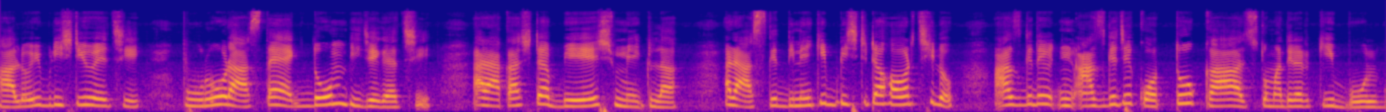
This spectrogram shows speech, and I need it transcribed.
ভালোই বৃষ্টি হয়েছে। পুরো রাস্তা একদম ভিজে গেছে। আর আকাশটা বেশ মেঘলা। আর আজকের দিনেই কি বৃষ্টিটা হওয়ার ছিল? আজকে আজকে যে কত কাজ তোমাদের আর কি বলব।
